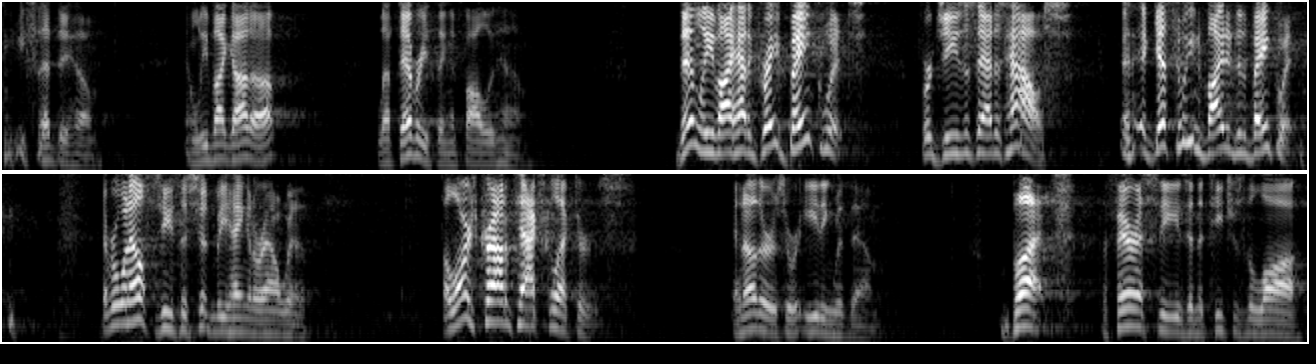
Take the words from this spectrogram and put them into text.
he said to him. And Levi got up, left everything, and followed him. Then Levi had a great banquet for Jesus at his house. And guess who he invited to the banquet? Everyone else Jesus shouldn't be hanging around with. A large crowd of tax collectors and others who were eating with them. But the Pharisees and the teachers of the law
